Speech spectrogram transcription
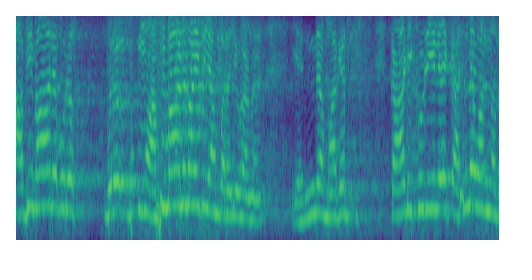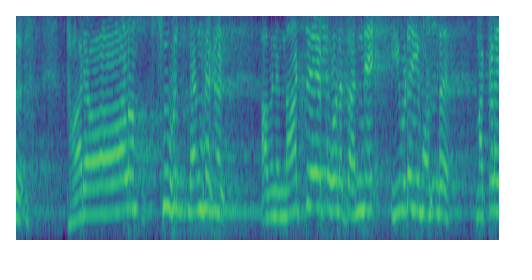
അഭിമാന അഭിമാനമായിട്ട് ഞാൻ പറയുവാണ്. എന്റെ മകൻ കാടിക്കുഴിയിലേക്കല്ല വന്നത്. ധാരാളം സുഹൃത് ബന്ധങ്ങൾ അവന് നാട്ടിലെ പോലെ തന്നെ ഇവിടെയുമുണ്ട്. മക്കളെ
